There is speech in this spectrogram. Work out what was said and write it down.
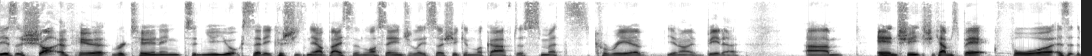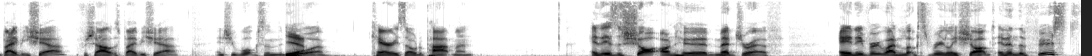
There's a shot of her returning to New York City because she's now based in Los Angeles so she can look after Smith's career, you know, better. Um, and she, she comes back for, is it the baby shower? For Charlotte's baby shower? And she walks in the Yeah. door, Carrie's old apartment, and there's a shot on her midriff, and everyone looks really shocked. And in the first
